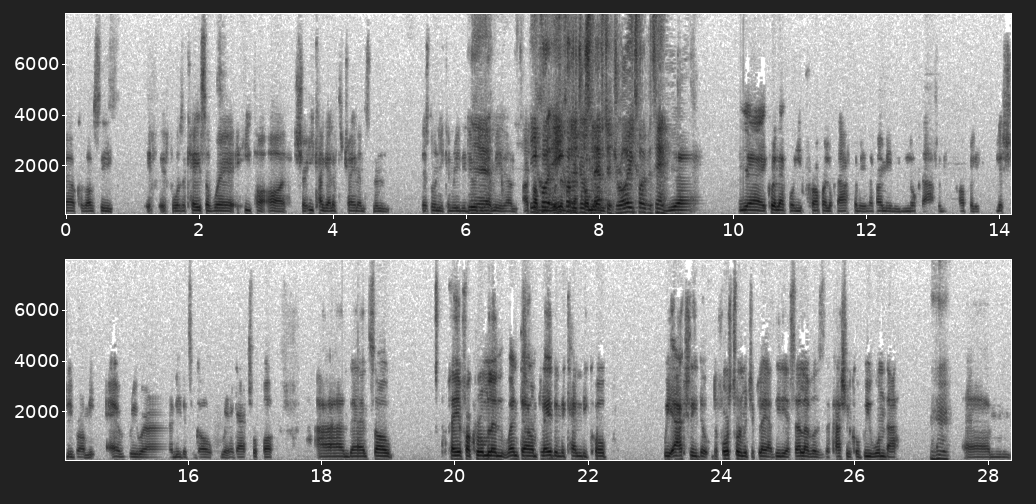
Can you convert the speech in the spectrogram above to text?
now. Because obviously, if, if it was a case of where he thought, oh, sure, he can't get left to train, and then there's nothing you can really do. You Yeah. get me? And I He could he could have just left it dry type of thing. yeah. Yeah, he could have left, but he proper looked after me. Like, I mean, he looked after me properly. Literally brought me everywhere I needed to go with regards to football. And then, so, playing for Crumlin, went down, played in the Kennedy Cup. We actually, the, the first tournament you play at DDSL level is the Cashin Cup. We won that. Mhm. Um,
